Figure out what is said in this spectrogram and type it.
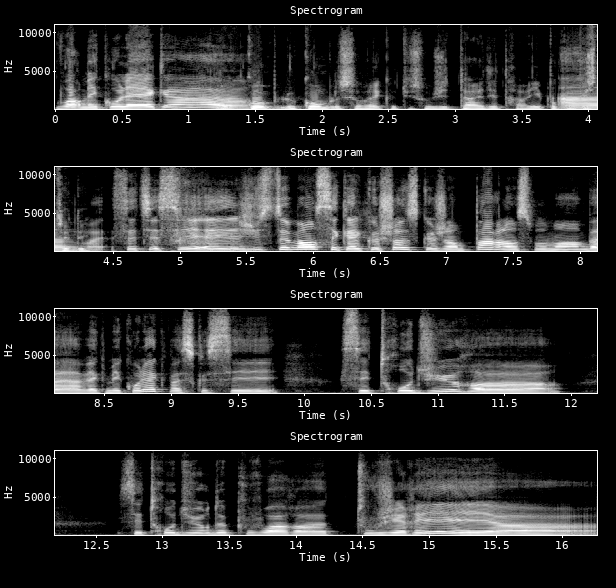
voir mes collègues euh, le, comble, le comble serait que tu sois obligé de t'arrêter de travailler pour qu'on ah, puisse t'aider. ouais. C'est, justement, c'est quelque chose que j'en parle en ce moment bah, avec mes collègues parce que c'est, c'est trop dur. euh, c'est trop dur de pouvoir euh, tout gérer et, euh,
